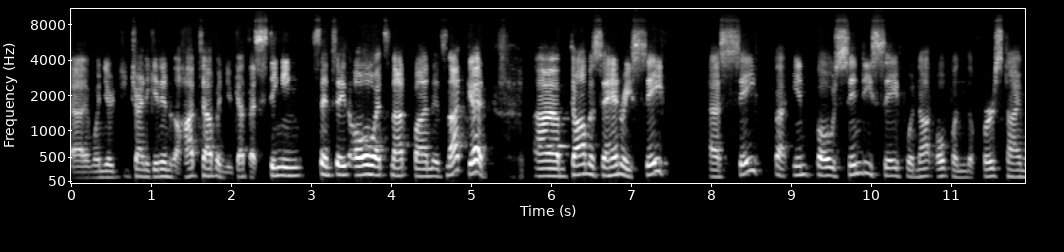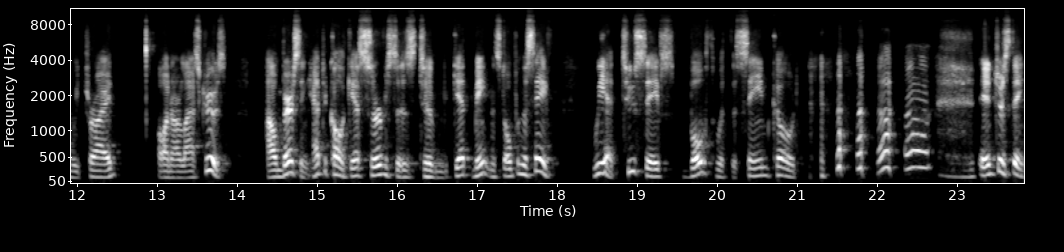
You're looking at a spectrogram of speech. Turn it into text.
Uh, when you're trying to get into the hot tub and you've got the stinging sensation, oh, it's not fun. It's not good. Um, Thomas Henry, safe, uh, safe uh, info. Cindy safe would not open the first time we tried on our last cruise. How embarrassing. Had to call guest services to get maintenance to open the safe. We had two safes, both with the same code. Interesting.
